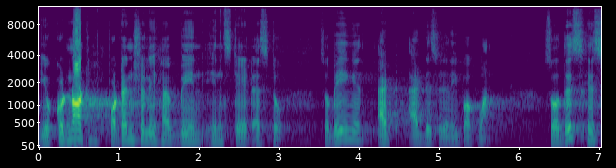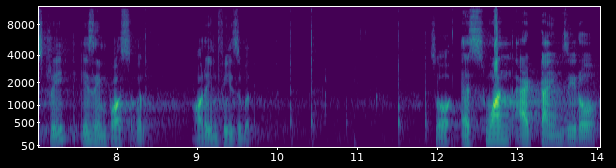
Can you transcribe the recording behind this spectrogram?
you could not potentially have been in state S2. So, being in at, at decision epoch 1. So, this history is impossible or infeasible. So, S1 at time 0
